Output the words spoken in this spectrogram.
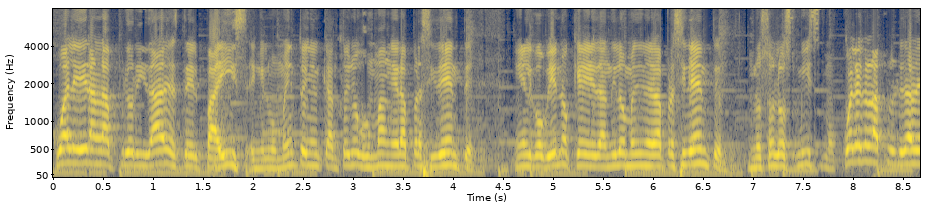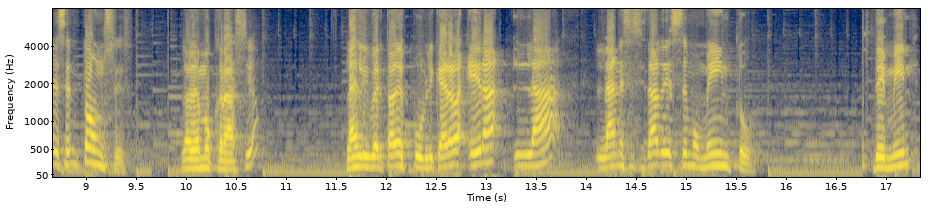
¿cuáles eran las prioridades del país en el momento en el que Antonio Guzmán era presidente? En el gobierno que Danilo Medina era presidente, no son los mismos. ¿Cuál era la prioridad de ese entonces? La democracia, las libertades públicas, era, la necesidad de ese momento de mil,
